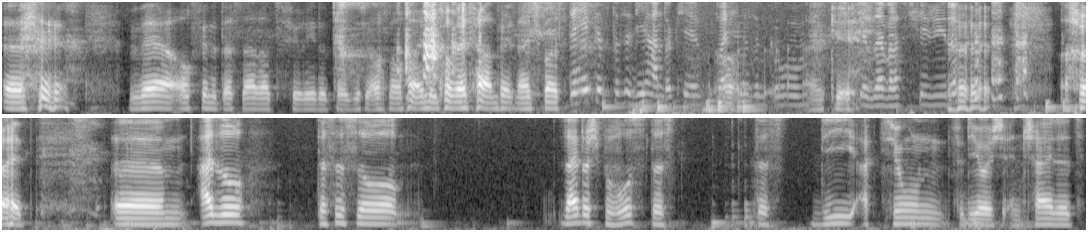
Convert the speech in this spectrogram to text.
Äh, wer auch findet, dass Sarah zu viel redet, soll sich auch noch mal in den Kommentaren melden. Nein, Spaß. Der hebt jetzt ein bisschen die Hand, okay. Zwei oh. Hände sind gehoben. Okay. Ich ja selber, dass ich viel rede. Alright. Ähm, also, das ist so. Seid euch bewusst, dass, dass die Aktion, für die ihr euch entscheidet,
